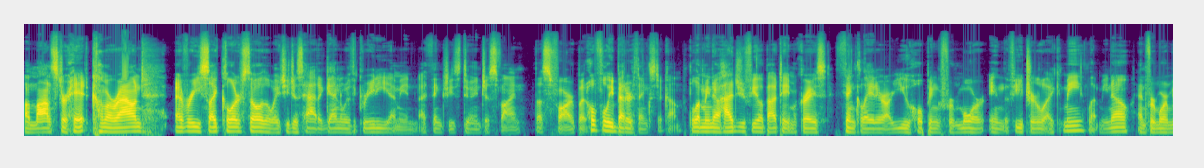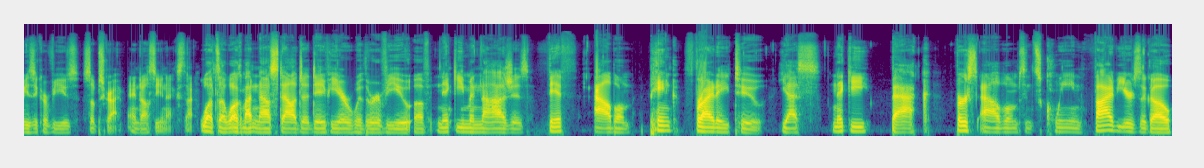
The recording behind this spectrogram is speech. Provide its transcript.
a monster hit come around every cycle or so, the way she just had again with Greedy. I mean, I think she's doing just fine thus far, but hopefully better things to come. But let me know how did you feel about Tate McRae's Think Later? Are you hoping for more in the future like me? Let me know. And for more music reviews, subscribe. And I'll see you next time. What's up? Welcome back to Nowstalgia. Dave here with a review of Nicki Minaj's fifth album, Pink Friday 2. Yes, Nicki back. First album since Queen five years ago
